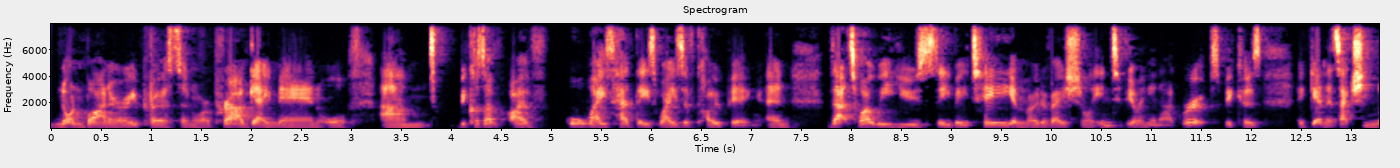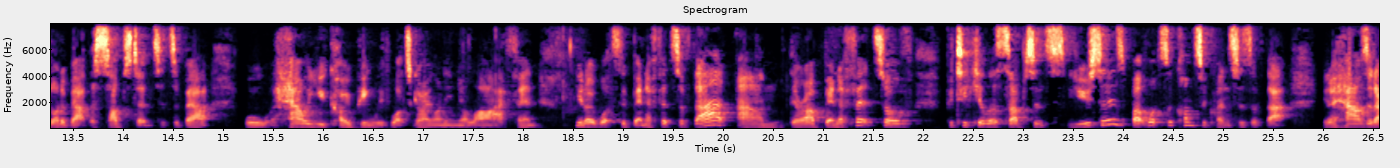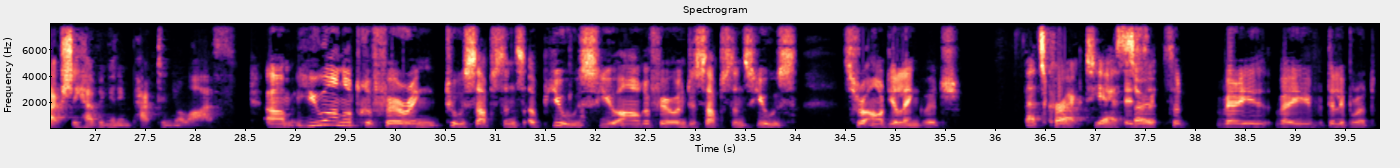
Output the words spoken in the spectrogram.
non-binary person or a proud gay man or um, because I've I've always had these ways of coping. And that's why we use CBT and motivational interviewing in our groups, because again, it's actually not about the substance. It's about, well, how are you coping with what's going on in your life? And, you know, what's the benefits of that? Um, there are benefits of particular substance uses, but what's the consequences of that? You know, how's it actually having an impact in your life? Um, you are not referring to substance abuse. You are referring to substance use throughout your language. That's correct. Yes. It's, so it's a very, very deliberate.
